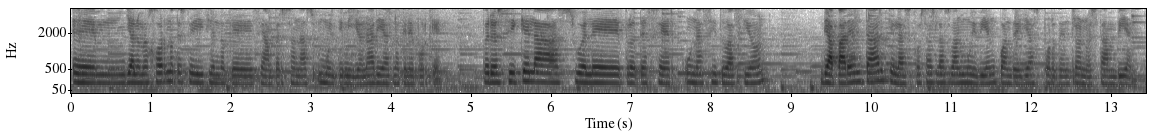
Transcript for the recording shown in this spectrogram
Em, y a lo mejor no te estoy diciendo que sean personas multimillonarias, no tiene por qué, pero sí que las suele proteger una situación de aparentar que las cosas las van muy bien cuando ellas por dentro no están bien.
